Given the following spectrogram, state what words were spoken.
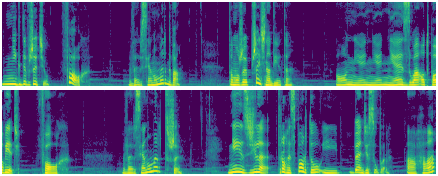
nigdy w życiu. Foch. Wersja numer dwa. To może przejdź na dietę. O nie, nie, nie, zła odpowiedź. Foch. Wersja numer trzy. Nie jest źle, trochę sportu i będzie super. Aha,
